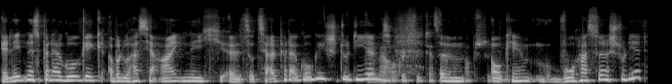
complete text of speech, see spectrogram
Erlebnispädagogik, aber du hast ja eigentlich äh, Sozialpädagogik studiert. Genau, richtig, das war ähm, Hauptstudium. Okay, wo hast du das studiert?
